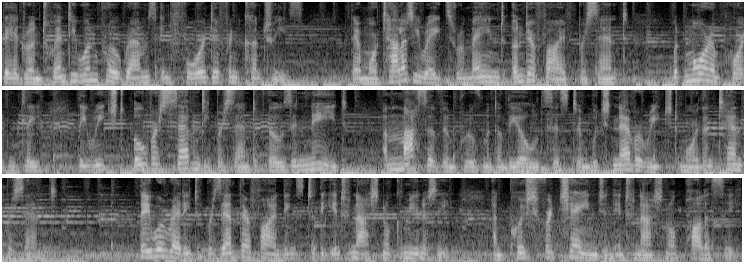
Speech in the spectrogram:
They had run 21 programmes in four different countries. Their mortality rates remained under 5%, but more importantly, they reached over 70% of those in need, a massive improvement on the old system, which never reached more than 10%. They were ready to present their findings to the international community and push for change in international policy.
